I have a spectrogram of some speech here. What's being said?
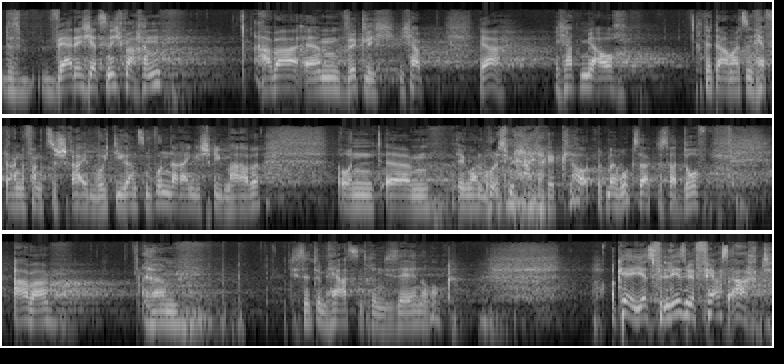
Das werde ich jetzt nicht machen, aber ähm, wirklich, ich habe ja, ich habe mir auch damals ein Heft angefangen zu schreiben, wo ich die ganzen Wunder reingeschrieben habe. Und ähm, irgendwann wurde es mir leider geklaut mit meinem Rucksack, das war doof. Aber ähm, die sind im Herzen drin, diese Erinnerung. Okay, jetzt lesen wir Vers 8.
